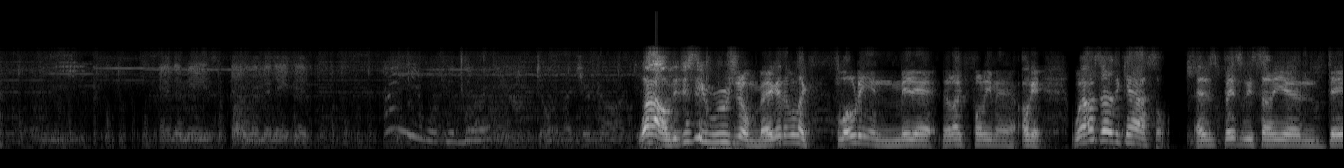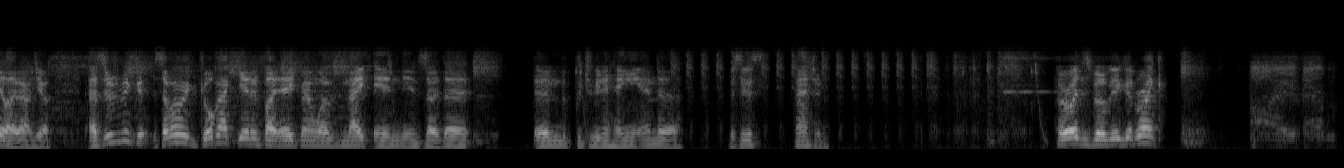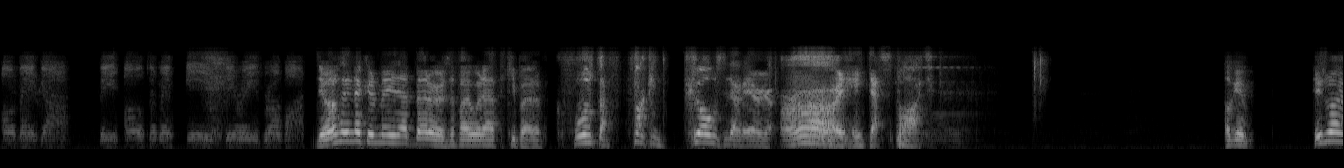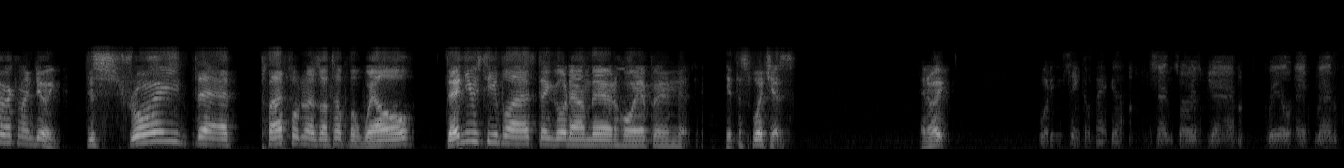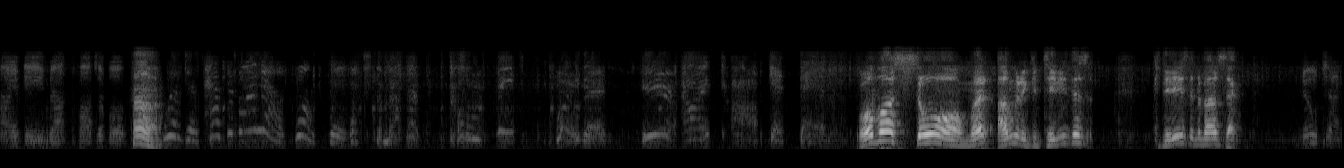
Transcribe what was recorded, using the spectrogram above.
Wow, did you see Rouge and Omega? They were like floating in midair. They're like floating in midair. Okay, we're outside the castle, and it's basically sunny and daylight out here. As soon as we go, somewhere we go back in and fight Eggman with Night in inside the in between the hanging and uh, the Mysterious Mansion. Alright, this better be a good rank. I am Omega, the only thing that could make that better is if I would have to keep a close to fucking ghost in that area. Urgh, I hate that spot. Okay, here's what I recommend doing. Destroy that platform that's on top of the well, then use Team Blast, then go down there and hurry up and hit the switches. Anyway, What do you think, Omega? Sensors jammed. Real Eggman ID not possible. huh. We'll just have to find out, won't we? What's the matter? Cold feet? Robot Storm! Let, I'm gonna continue this, continue this in about a sec. No time.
